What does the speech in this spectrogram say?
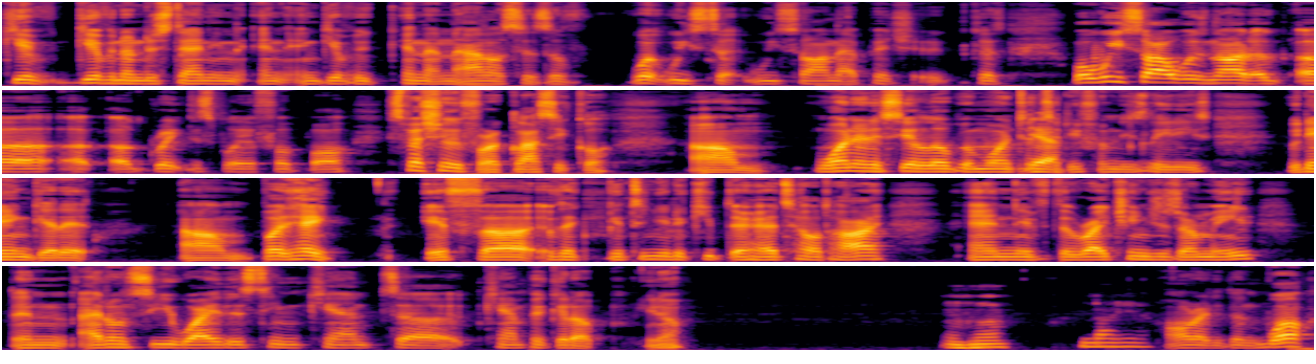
give give an understanding and, and give a, an analysis of what we saw, we saw on that picture because what we saw was not a, a, a great display of football, especially for a clásico. Um, wanted to see a little bit more intensity yeah. from these ladies. We didn't get it. Um, but hey, if uh, if they can continue to keep their heads held high and if the right changes are made, then I don't see why this team can't uh, can't pick it up. You know. Mm-hmm. No, yeah. Alrighty then. Well,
